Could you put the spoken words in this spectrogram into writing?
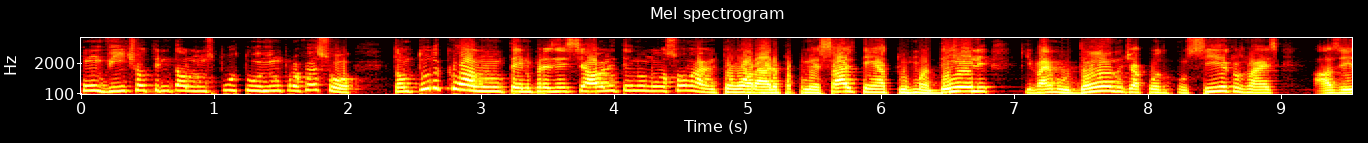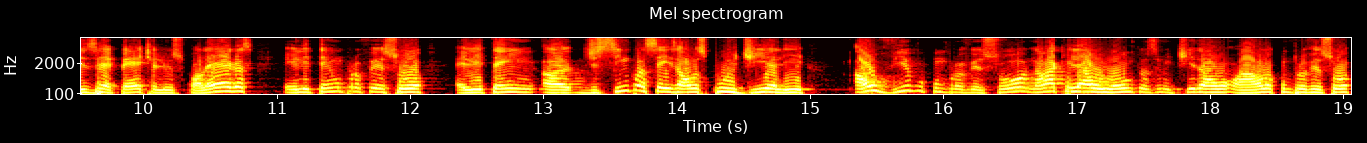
com 20 ou 30 alunos por turma e um professor. Então, tudo que o aluno tem no presencial, ele tem no nosso online. Então, o horário para começar, ele tem a turma dele, que vai mudando de acordo com os ciclos, mas às vezes repete ali os colegas. Ele tem um professor, ele tem uh, de 5 a 6 aulas por dia ali ao vivo com o professor, não aquele aulão transmitido, a aula com o professor,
